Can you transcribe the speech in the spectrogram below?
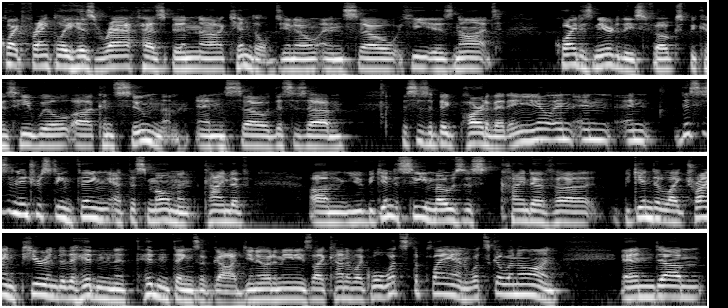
quite frankly, his wrath has been uh, kindled. You know, and so he is not quite as near to these folks because he will uh, consume them. And so this is um, this is a big part of it. And you know, and and and this is an interesting thing at this moment, kind of. Um, you begin to see Moses kind of uh, begin to like try and peer into the hidden hidden things of God. You know what I mean? He's like kind of like, well, what's the plan? What's going on? and um,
